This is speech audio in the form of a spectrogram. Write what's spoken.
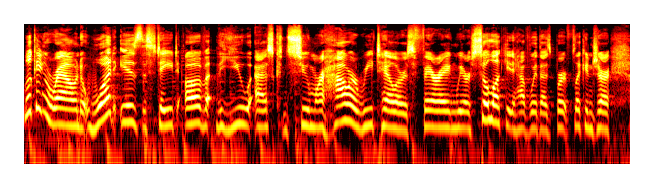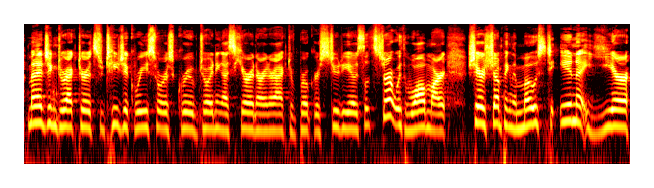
Looking around, what is the state of the U.S. consumer? How are retailers faring? We are so lucky to have with us Burt Flickinger, Managing Director at Strategic Resource Group, joining us here in our Interactive Broker studios. Let's start with Walmart. Shares jumping the most in a year.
